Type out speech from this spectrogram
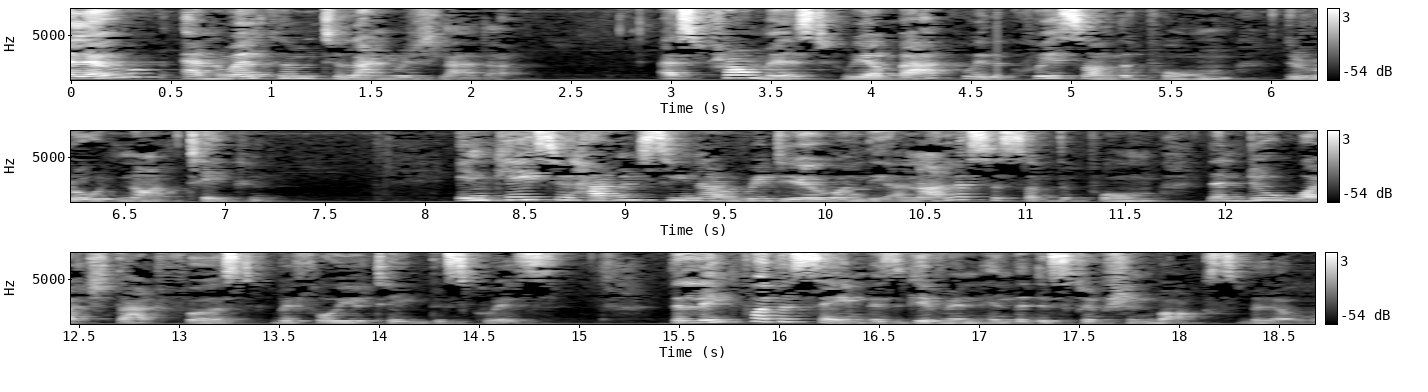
Hello and welcome to Language Ladder. As promised, we are back with a quiz on the poem The Road Not Taken. In case you haven't seen our video on the analysis of the poem, then do watch that first before you take this quiz. The link for the same is given in the description box below.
